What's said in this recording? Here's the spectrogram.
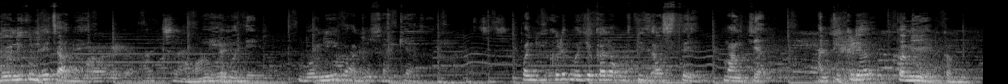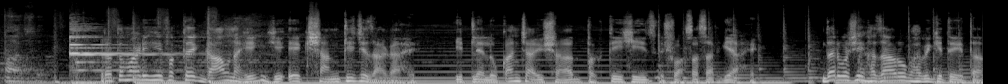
दोन्हीकडून हे चालू आहे अच्छा म्हणून हे ते. मंदिर दोन्ही बाजू सारख्या आहेत. पण इकडे म्हणजे कलाकृती जास्त आहे मागच्या आणि तिकडे कमी आहे कमी. हा असं रतनवाडी ही फक्त एक गाव नाही ही एक शांतीची जागा आहे इथल्या लोकांच्या आयुष्यात भक्ती हीच श्वासासारखी आहे दरवर्षी हजारो भाविक इथे येतात.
